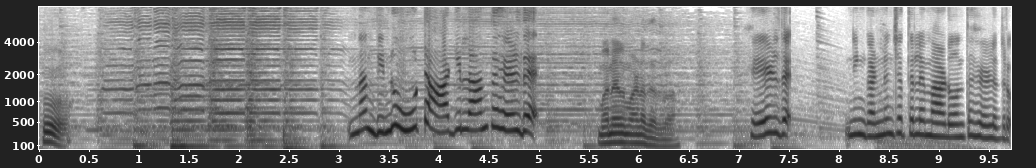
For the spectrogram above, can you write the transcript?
ಹ್ಞೂ. ಇನ್ನೂ ಊಟ ಆಗಿಲ್ಲ ಅಂತ ಹೇಳ್ದೆ. ಮನೇಲಿ ಮಾಡೋದಲ್ವಾ? ಹೇಳ್ದೆ. ನಿನ್ ಗಂಡನ ಜೊತೆಲೆ ಮಾಡು ಅಂತ ಹೇಳಿದ್ರು.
